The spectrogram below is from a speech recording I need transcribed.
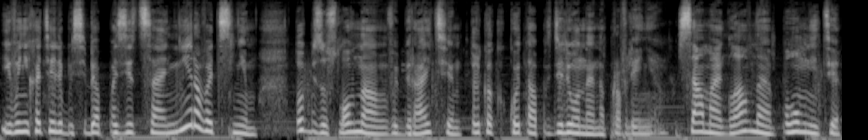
и вы не хотели бы себя позиционировать с ним, то, безусловно, выбирайте только какое-то определенное направление. Самое главное, помните,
